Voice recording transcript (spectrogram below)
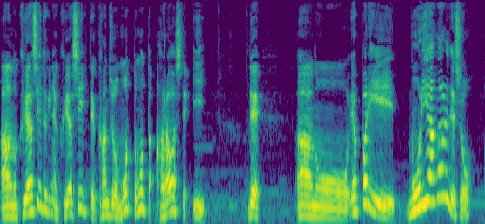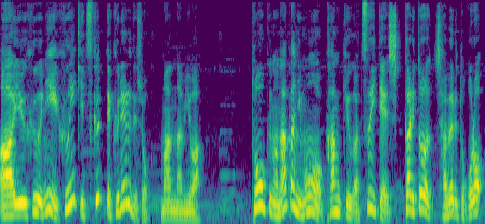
あの、悔しい時には悔しいっていう感情をもっともっと表していい。で、あのー、やっぱり盛り上がるでしょ？ああいう風に雰囲気作ってくれるでしょ？万波は。トークの中にも緩急がついてしっかりと喋るところ。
